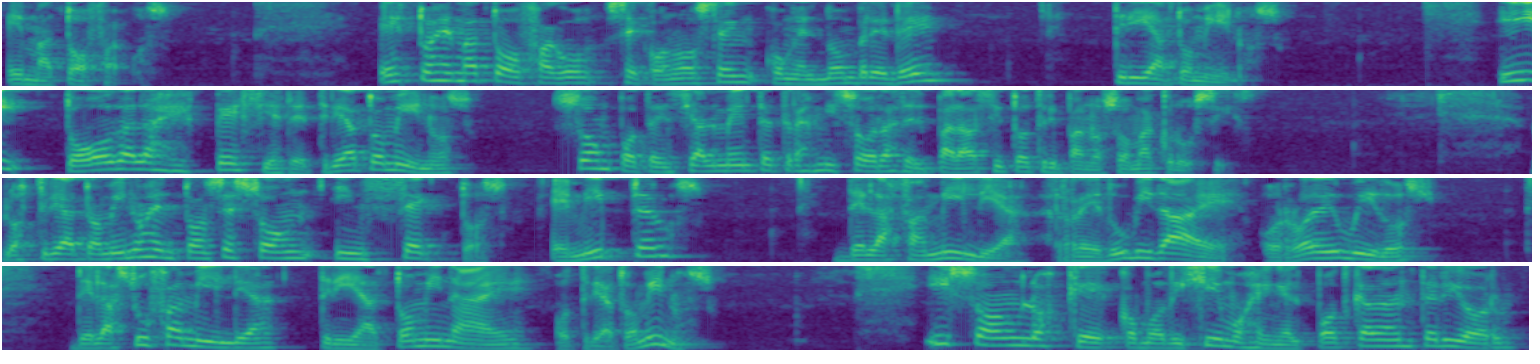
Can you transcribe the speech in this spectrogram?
hematófagos. Estos hematófagos se conocen con el nombre de triatominos. Y todas las especies de triatominos son potencialmente transmisoras del parásito Trypanosoma crucis. Los triatominos entonces son insectos hemípteros de la familia Redubidae o redubidos de la subfamilia Triatominae o triatominos. Y son los que, como dijimos en el podcast anterior,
